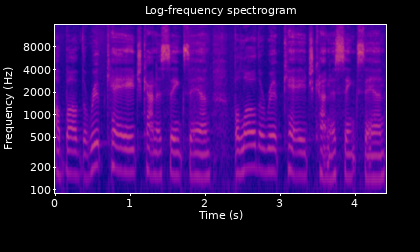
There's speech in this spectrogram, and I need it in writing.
above the rib cage kind of sinks in, below the rib cage kind of sinks in.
